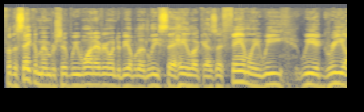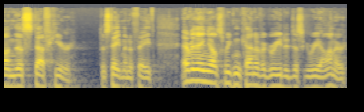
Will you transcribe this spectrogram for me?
for the sake of membership, we want everyone to be able to at least say, hey, look, as a family, we, we agree on this stuff here, the statement of faith. Everything else we can kind of agree to disagree on or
